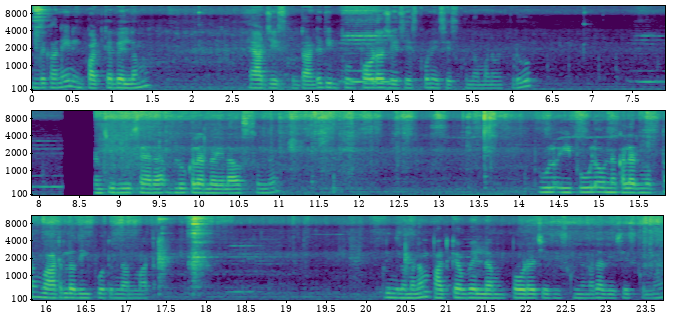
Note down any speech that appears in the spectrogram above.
అందుకని నేను పట్క బెల్లం యాడ్ చేసుకుంటా. అంటే దీంట్లో పౌడర్ చేసేసుకొని వేసేసుకుందాం మనం ఇప్పుడు. మంచి చూసారా? బ్లూ కలర్లో ఎలా వస్తుందో. పూలు ఈ పూలో ఉన్న కలర్ మొత్తం వాటర్లో దిగిపోతుంది అనమాట ఇప్పుడు ఇందులో మనం పటిక వెళ్ళాం పౌడర్ చేసేసుకున్నాం కదా అది వేసేసుకుందాం.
